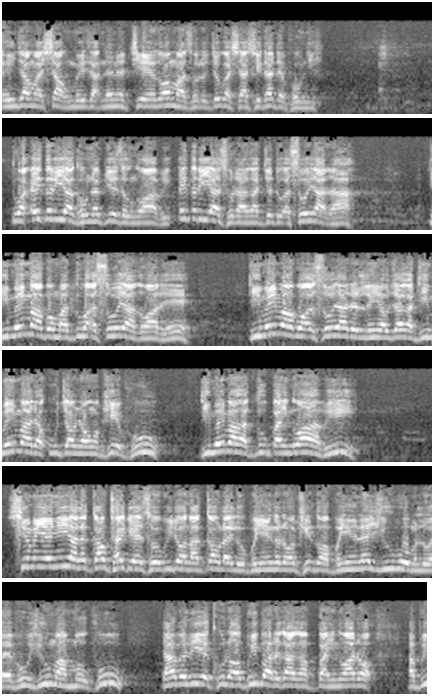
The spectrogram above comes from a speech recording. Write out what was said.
အိမ်ကြမှာရှောက်မေးကြနည်းနည်းကျဲသွားမှာဆိုလို့ကျုပ်ကရှာရှည်တတ်တဲ့ဘုန်းကြီး။ तू ကအိတ္တရိယခုံနဲ့ပြည့်စုံသွားပြီအိတ္တရိယဆိုတာကကျွတ်တူအစိုးရတာ ဒီမိမအပေါ်မှာ तू ကအစိုးရသွားတယ်ဒီမိမပေါ်အစိုးရတဲ့လင်ယောက်ျားကဒီမိမကြောင့်ဦးကြောင်ကြောင်မဖြစ်ဘူးဒီမိမက तू ပိုင်သွားပြီရှင်မရင်ကြီးကလည်းကောက်ထိုက်တယ်ဆိုပြီးတော့သာကောက်လိုက်လို့ဘယင်ကတော့ဖြစ်သွားဘယင်လည်းယူဖို့မလွယ်ဘူးယူမှမဟုတ်ဘူးဒါပေမဲ့အခုတော့အဘိပါဒကကပိုင်သွားတော့အဘိ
